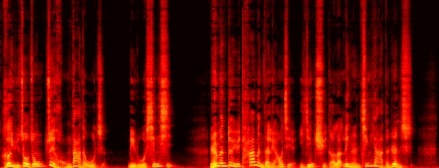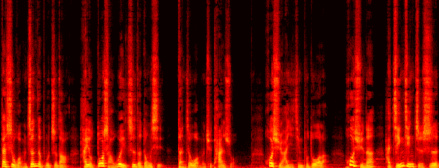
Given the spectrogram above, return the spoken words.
和宇宙中最宏大的物质，例如星系。人们对于他们的了解已经取得了令人惊讶的认识，但是我们真的不知道还有多少未知的东西等着我们去探索。或许啊，已经不多了；或许呢，还仅仅只是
